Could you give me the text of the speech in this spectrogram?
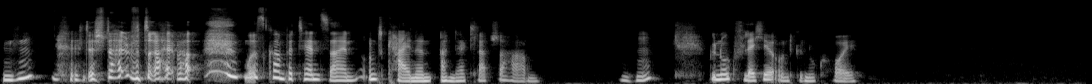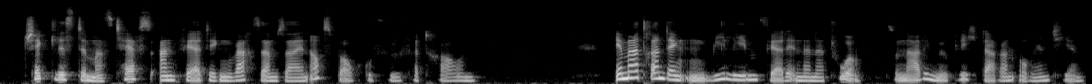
Mhm. Der Stallbetreiber muss kompetent sein und keinen an der Klatsche haben. Mhm. Genug Fläche und genug Heu. Checkliste Must-Haves anfertigen, wachsam sein, aufs Bauchgefühl vertrauen. Immer dran denken, wie leben Pferde in der Natur, so nah wie möglich daran orientieren.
